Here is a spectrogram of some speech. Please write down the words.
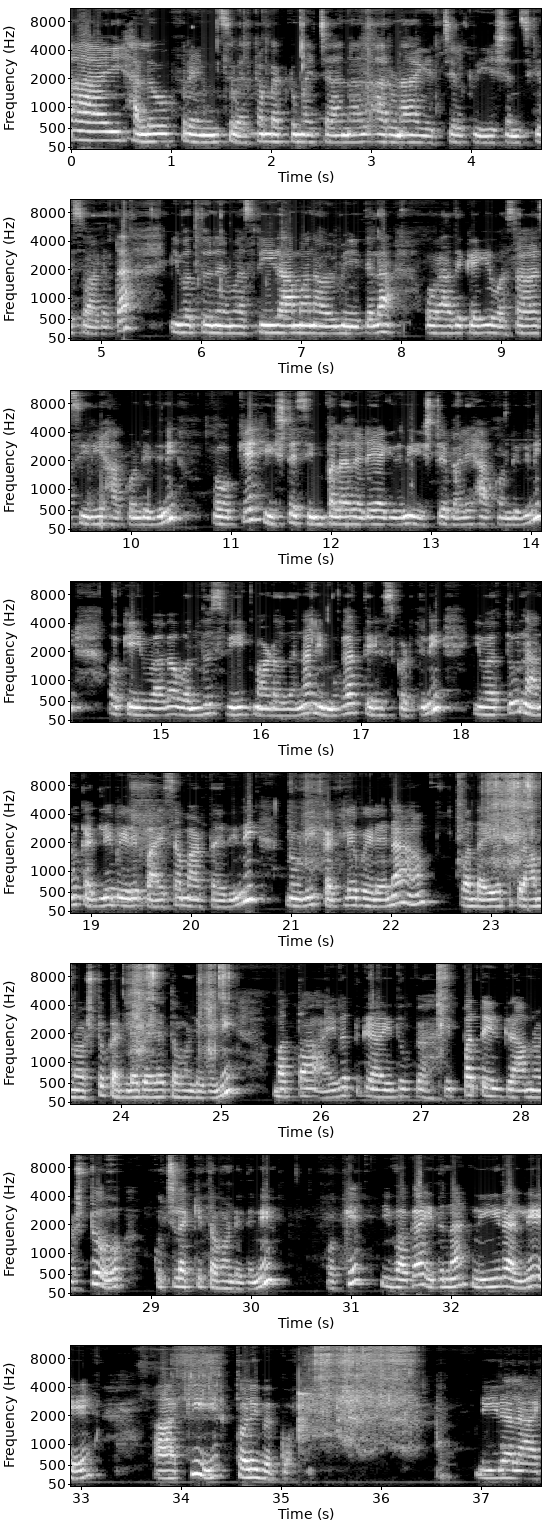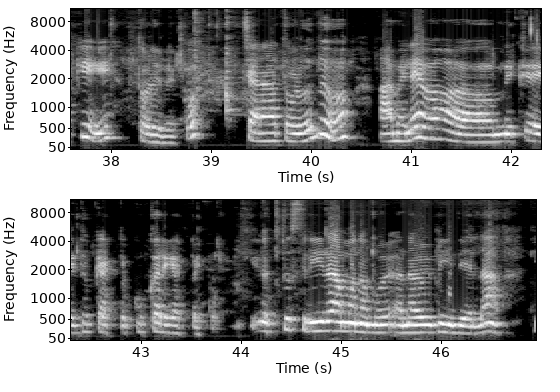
Hi hello friends welcome back to my channel Aruna H L ಕ್ರಿಯೇಷನ್ಸ್ಗೆ ಸ್ವಾಗತ. ಇವತ್ತು ನಮ್ಮ ಶ್ರೀರಾಮನವಮಿ ಐತಲ್ಲ ಅದಕ್ಕಾಗಿ ಹೊಸ ಸೀರೆ ಹಾಕ್ಕೊಂಡಿದ್ದೀನಿ ಓಕೆ ಇಷ್ಟೇ ಸಿಂಪಲಾಗಿ ರೆಡಿ ಆಗಿದ್ದೀನಿ, ಇಷ್ಟೇ ಬಳೆ ಹಾಕ್ಕೊಂಡಿದ್ದೀನಿ ಓಕೆ ಇವಾಗ ಒಂದು ಸ್ವೀಟ್ ಮಾಡೋದನ್ನು ನಿಮಗೆ ತಿಳಿಸ್ಕೊಡ್ತೀನಿ. ಇವತ್ತು ನಾನು ಕಡಲೆಬೇಳೆ ಪಾಯಸ ಮಾಡ್ತಾಯಿದ್ದೀನಿ ನೋಡಿ, ಕಡಲೆಬೇಳೆನ ಒಂದು ಐವತ್ತು ಗ್ರಾಮ್ನಷ್ಟು ಕಡಲೆಬೇಳೆ ತೊಗೊಂಡಿದ್ದೀನಿ. ಮತ್ತು ಐವತ್ತು ಗ, ಇದು ಇಪ್ಪತ್ತೈದು ಗ್ರಾಮ್ನಷ್ಟು ಕುಚ್ಚಲಕ್ಕಿ ತೊಗೊಂಡಿದ್ದೀನಿ. ಓಕೆ ಇವಾಗ ಇದನ್ನು ನೀರಲ್ಲಿ ಹಾಕಿ ತೊಳಿಬೇಕು. ನೀರಲ್ಲಿ ಹಾಕಿ ತೊಳಿಬೇಕು. ಚೆನ್ನಾಗಿ ತೊಳೆದು ಆಮೇಲೆ ಮಿಕ್ಸ್ ಇದಕ್ಕೆ ಹಾಕ್ಬೇಕು, ಕುಕ್ಕರಿಗೆ ಹಾಕಬೇಕು. ಇವತ್ತು ಶ್ರೀರಾಮ ನವ ನವಮಿ ಇದೆಯಲ್ಲ,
